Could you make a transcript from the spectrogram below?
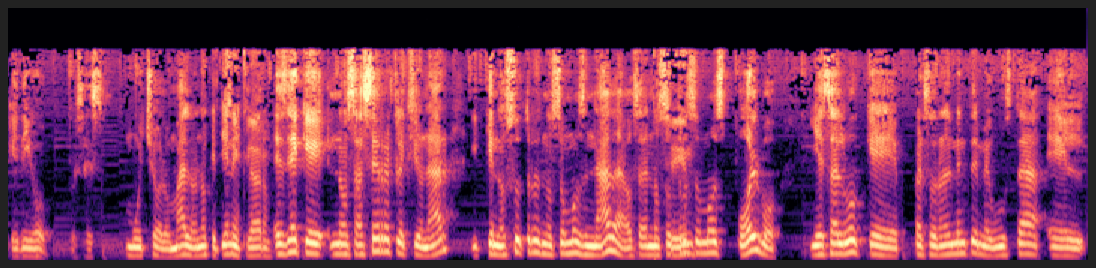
que digo, pues es mucho lo malo, ¿no? Que tiene. Sí, claro. Es de que nos hace reflexionar y que nosotros no somos nada, o sea, nosotros Sí. somos polvo. Y es algo que personalmente me gusta el,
